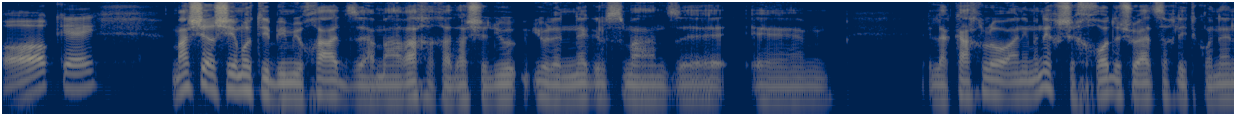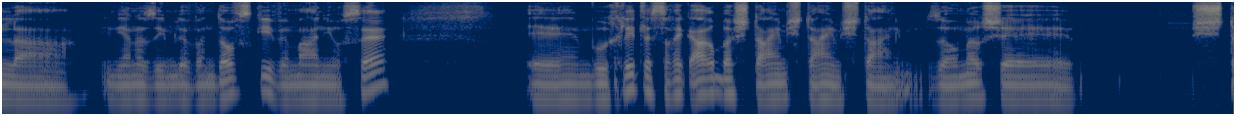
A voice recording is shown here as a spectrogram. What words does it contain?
אוקיי. מה שהרשים אותי במיוחד זה המערך החדש של יו- יולן נגלסמן, זה... אה, לקח לו, אני מניח שחודש הוא היה צריך להתכונן לעניין הזה עם לבנדובסקי ומה אני עושה. אה, והוא החליט לשחק 4-2-2-2. זה אומר ש-2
